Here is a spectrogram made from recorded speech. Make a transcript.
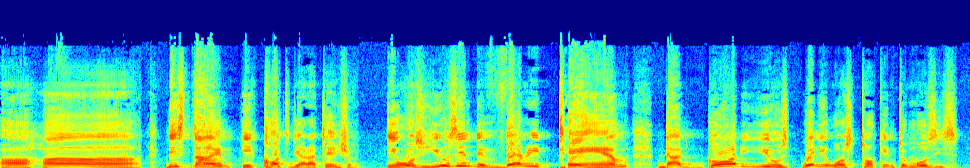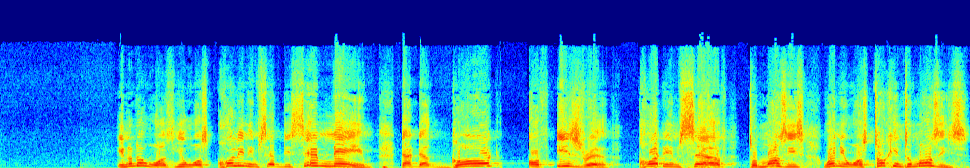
Aha! This time he caught their attention. He was using the very term that God used when he was talking to Moses. In other words, he was calling himself the same name that the God of Israel called himself to Moses when he was talking to Moses.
